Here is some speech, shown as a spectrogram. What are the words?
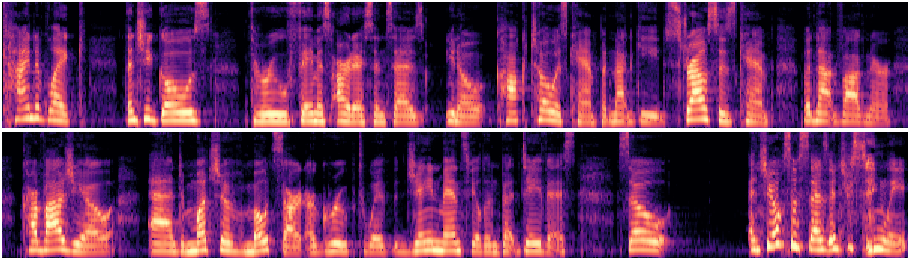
kind of like, then she goes through famous artists and says, you know, Cocteau is camp, but not Gide. Strauss is camp, but not Wagner. Caravaggio and much of Mozart are grouped with Jayne Mansfield and Bette Davis. So, and she also says, interestingly,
